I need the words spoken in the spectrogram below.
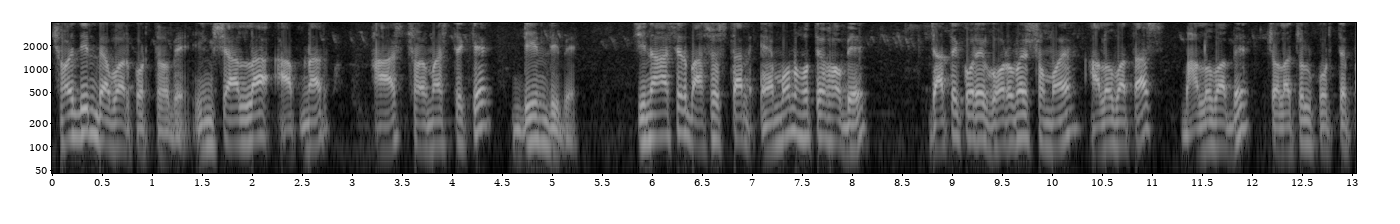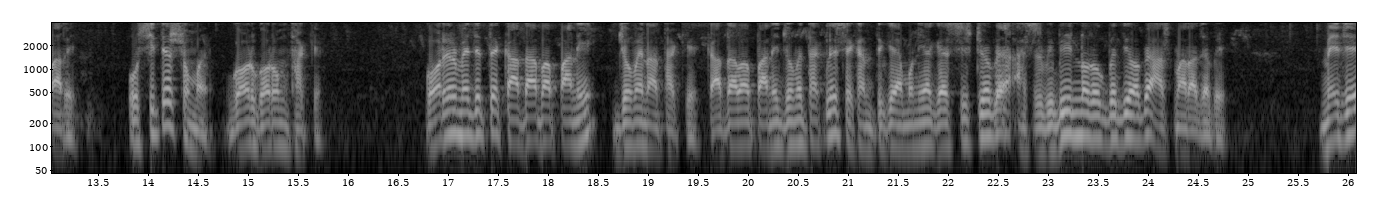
ছয় দিন ব্যবহার করতে হবে। ইনশাআল্লাহ আপনার হাঁস ছয় মাস থেকে ডিম দিবে। চীনা হাঁসের বাসস্থান এমন হতে হবে যাতে করে গরমের সময় আলো বাতাস ভালোভাবে চলাচল করতে পারে ও শীতের সময় গড় গরম থাকে। ঘরের মেঝেতে কাদা বা পানি জমে না থাকে। কাদা বা পানি জমে থাকলে সেখান থেকে অ্যামোনিয়া গ্যাস সৃষ্টি হবে, হাঁসের বিভিন্ন রোগ ব্যাধি হবে, হাঁস মারা যাবে। মেঝে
